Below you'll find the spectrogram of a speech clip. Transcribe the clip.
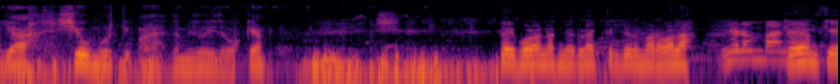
ગયા શિવ મૂર્તિ પાસે તમે જોઈ જાઓ કેમ જય ભોળાનાથને એક લાઈક કરી દેજો મારા વાલા કેમ કે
